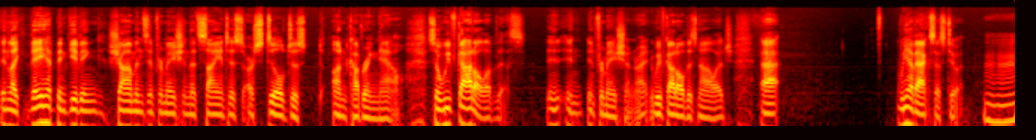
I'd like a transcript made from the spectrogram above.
and like they have been giving shamans information that scientists are still just uncovering now so we've got all of this in, in information right we've got all this knowledge uh, we have access to it Mm-hmm.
